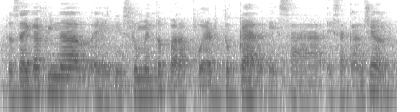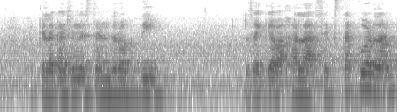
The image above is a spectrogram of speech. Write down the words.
Entonces hay que afinar el instrumento para poder tocar esa, esa canción, porque la canción está en drop D. Entonces hay que bajar la sexta cuerda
